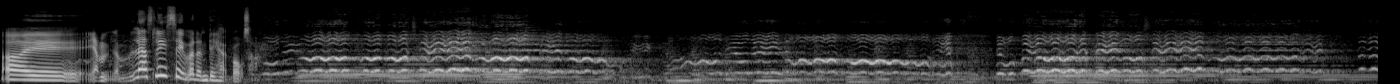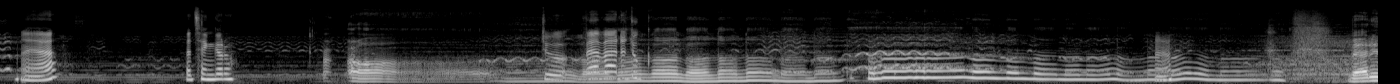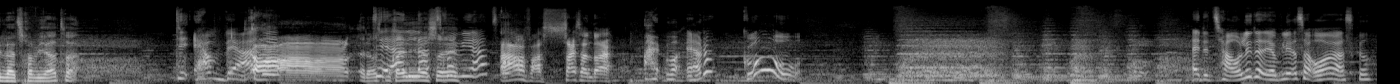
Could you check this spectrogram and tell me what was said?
Og øh, jamen, lad os lige se, hvordan det her går så. Hvad tænker du? Du, hvad var det, du... Hvad er det, La Traviata? Det er Verdi. Oh, er det også det er La Traviata. Ah, for satan der. Ej, hvor er du god. Er det tavligt, at jeg bliver så overrasket?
